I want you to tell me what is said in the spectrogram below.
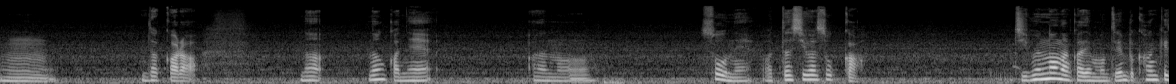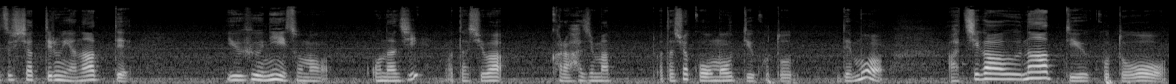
うん。だからななんかねあのそうね。私はそっか。自分の中でも全部完結しちゃってるんやなっていうふうにその同じ私はから始まっ私はこう思うっていうことでもあ違うなっていうことを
